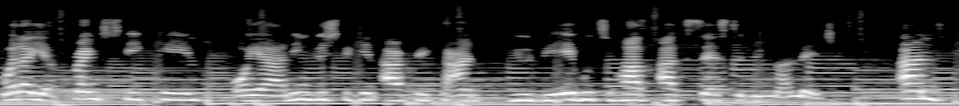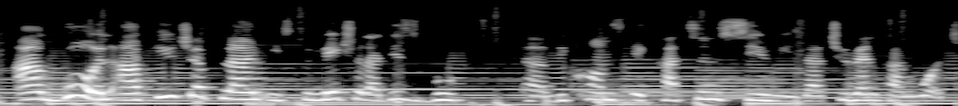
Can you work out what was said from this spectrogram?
whether you're french speaking or you're an english speaking african you'd be able to have access to the knowledge and our goal our future plan is to make sure that this book uh, becomes a cartoon series that children can watch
